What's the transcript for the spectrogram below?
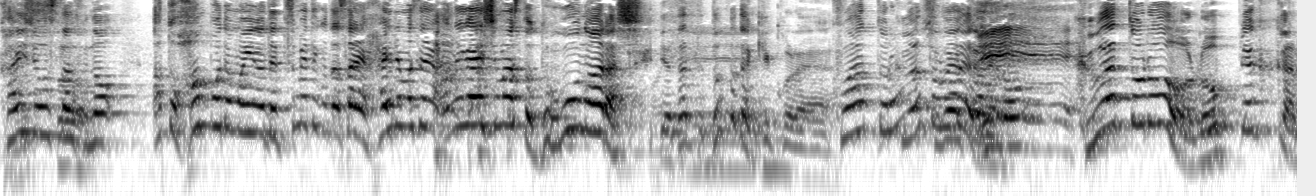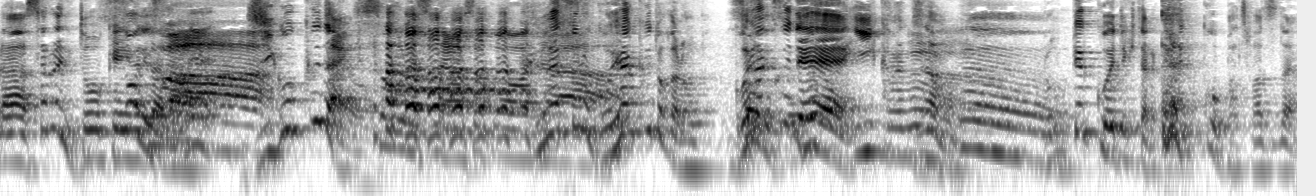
会場スタッフの「あと半歩でもいいので詰めてください。入れません。お願いします」と怒号の嵐。いやだってどこだっけこれ。クワトロ？クワトロえクワトロ600からさらに統計入れたそうですよね。ら地獄だよ。ーそうですねあそこはクワトロ500とかそうですよ500でいい感じだもん、うん。600超えてきたら結構パツパツだよ、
